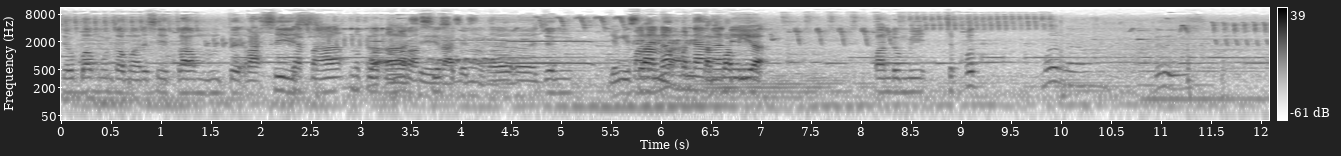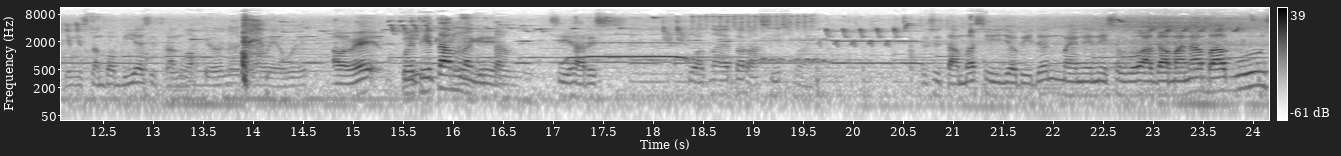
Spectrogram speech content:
coba mun kamari si Trump teu rasis Siapa nu kuat Ah, nama si rasis rasis. sebenarnya. Eh, eh, jeung yang Islam lah, menangani- Islamofobia. pandemi cepet menang deui yang Islamofobia si Trump Wakilna di awewe. awewe kulit hitam lagi Hitam. si Haris Kuatna eta rasis mah. terus ditambah si Joe Biden mainin isu agamana bagus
